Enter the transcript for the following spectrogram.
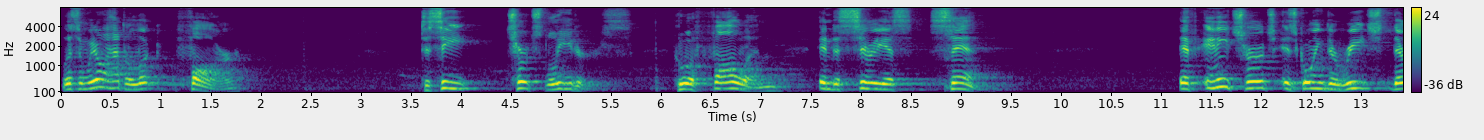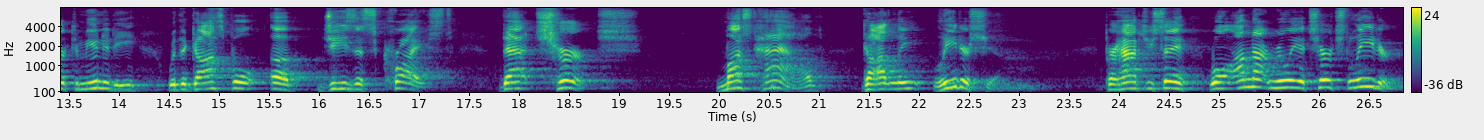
Listen, we don't have to look far to see church leaders who have fallen into serious sin. If any church is going to reach their community with the gospel of Jesus Christ, that church must have godly leadership. Perhaps you say, Well, I'm not really a church leader.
